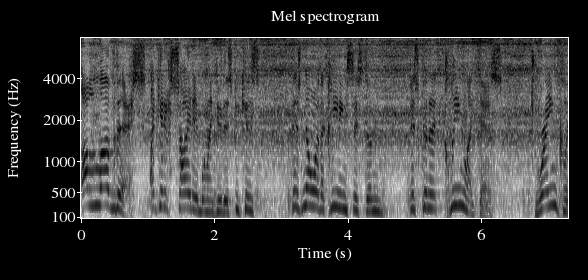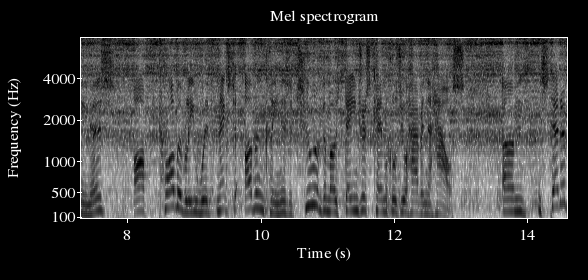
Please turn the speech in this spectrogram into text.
I love this. I get excited when I do this because there's no other cleaning system that's gonna clean like this. Drain cleaners are probably, with next to oven cleaners, are two of the most dangerous chemicals you'll have in the house. Um, instead of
